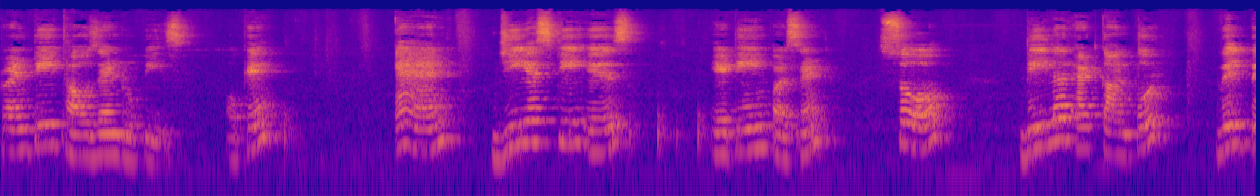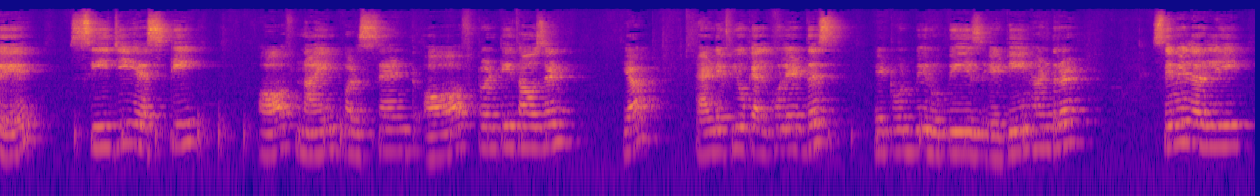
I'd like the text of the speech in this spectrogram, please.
20,000 rupees. Okay. And GST is 18%. So, dealer at Kanpur will pay CGST of 9% of 20,000. Yeah. And if you calculate this, it would be rupees 1800. Similarly,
